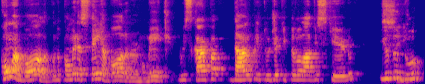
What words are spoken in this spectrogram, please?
com a bola, quando o Palmeiras tem a bola normalmente, o Scarpa dá amplitude aqui pelo lado esquerdo e o Sim. Dudu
